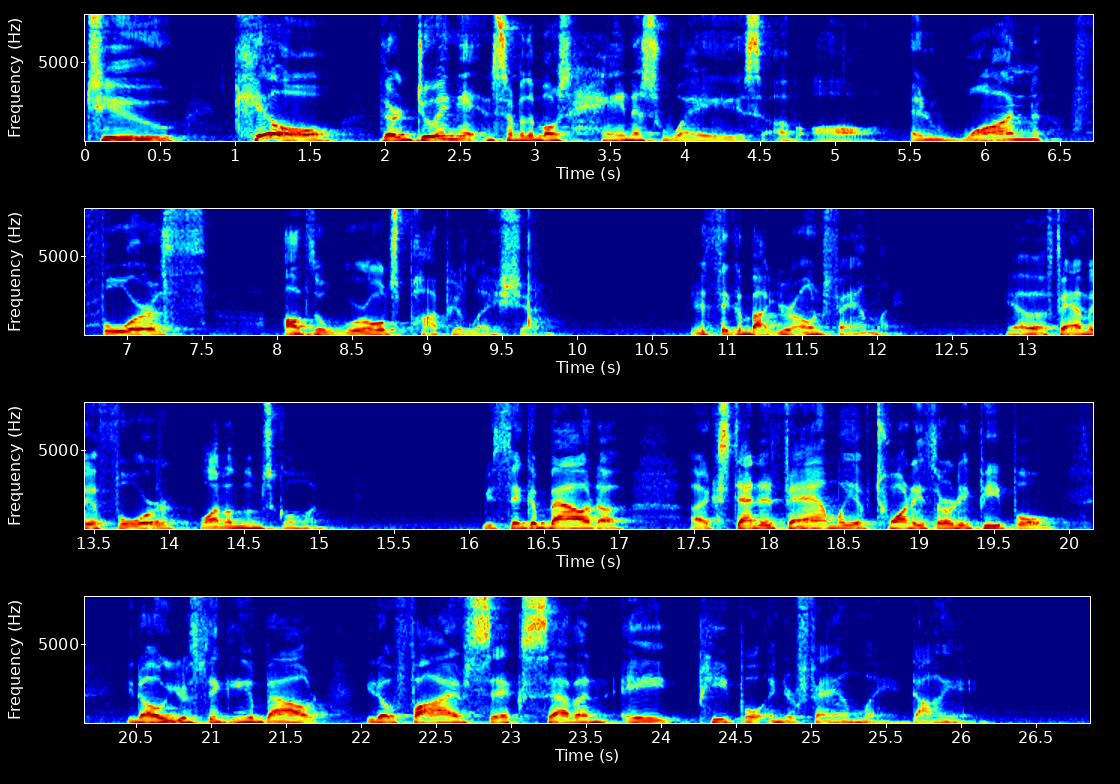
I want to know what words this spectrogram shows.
to kill, they're doing it in some of the most heinous ways of all. And one fourth of the world's population. You think about your own family. You have a family of four, one of them's gone. You think about a, a extended family of 20, 30 people, you know, you're thinking about, you know, five, six, seven, eight people in your family dying.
